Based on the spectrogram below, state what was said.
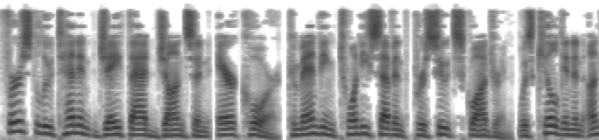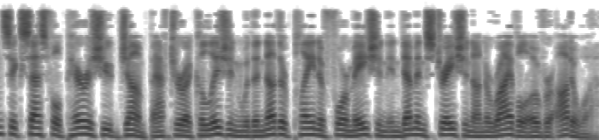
First Lieutenant J. Thad Johnson, Air Corps, commanding 27th Pursuit Squadron, was killed in an unsuccessful parachute jump after a collision with another plane of formation in demonstration on arrival over Ottawa.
